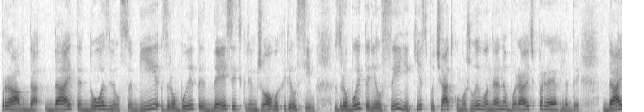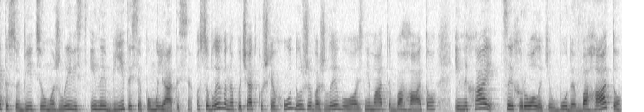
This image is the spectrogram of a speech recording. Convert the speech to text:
правда, дайте дозвіл собі зробити 10 крінжових рілсів, зробити рілси, які спочатку, можливо, не набирають перегляди. Дайте собі цю можливість і не бійтеся помилятися. Особливо на початку шляху дуже важливо знімати багато, і нехай цих роликів буде багато,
